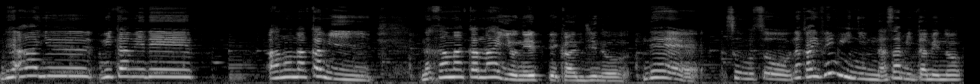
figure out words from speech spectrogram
う、ね、ああいう見た目で、あの中身、なかなかないよねって感じの、ねそうそう。なんかフェミニンなさ、見た目の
